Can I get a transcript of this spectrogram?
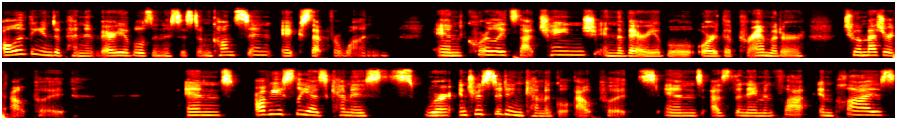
all of the independent variables in a system constant except for one, and correlates that change in the variable or the parameter to a measured output. And obviously, as chemists, we're interested in chemical outputs. And as the name implies,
